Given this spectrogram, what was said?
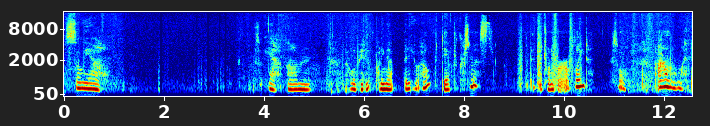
So yeah. So yeah, um, I will be putting that video out the day after Christmas. It's a 24 hour flight, so I don't know when.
